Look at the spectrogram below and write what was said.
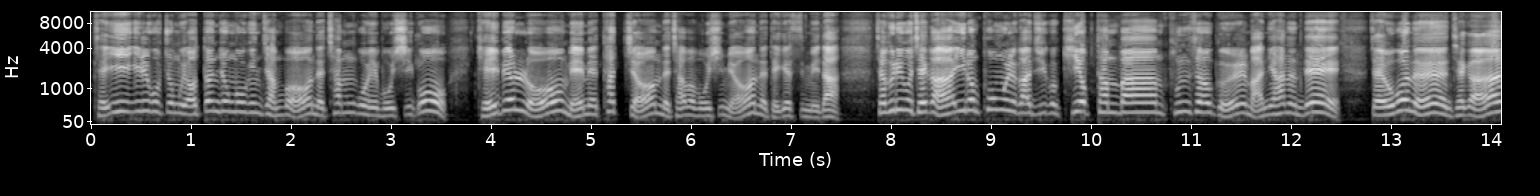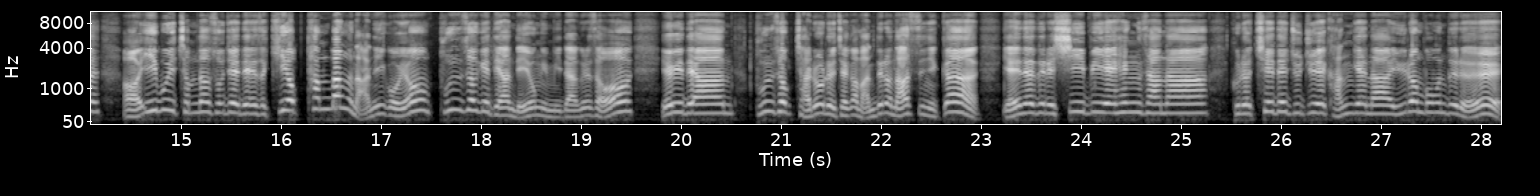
자, 이 일곱 종목이 어떤 종목인지 한번 네, 참고해 보시고, 개별로 매매 타점 네, 잡아보시면 네, 되겠습니다. 자, 그리고 제가 이런 폼을 가지고 기업 탐방 분석을 많이 하는데, 자, 요거는 제가 어, EV 첨단 소재에 대해서 기업 탐방은 아니고요. 분석에 대한 내용입니다. 그래서 여기에 대한 분석 자료를 제가 만들어 놨으니까 얘네들의 시비의 행사나 그리고 최대 주주의 관계나 이런 부분들을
